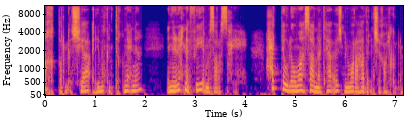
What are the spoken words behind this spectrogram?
أخطر الأشياء اللي ممكن تقنعنا أننا نحن في المسار الصحيح حتى ولو ما صار نتائج من وراء هذا الانشغال كله.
